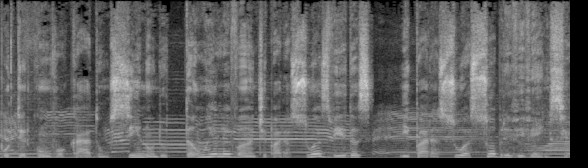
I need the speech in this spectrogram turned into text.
por ter convocado um sínodo tão relevante para suas vidas e para sua sobrevivência.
